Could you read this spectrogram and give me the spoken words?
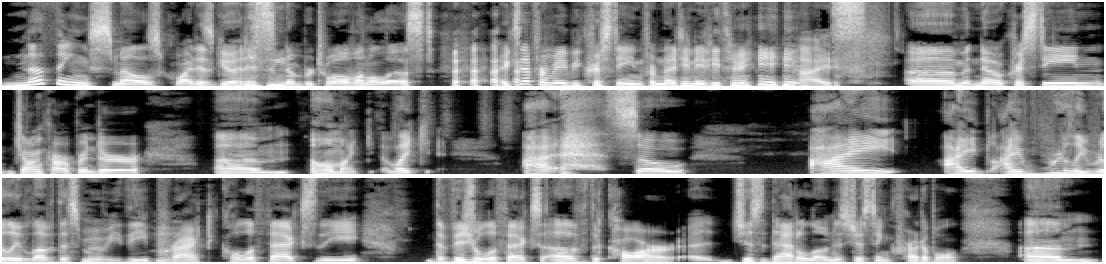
nothing smells quite as good as number 12 on a list, except for maybe Christine from 1983. nice. Um, no, Christine, John Carpenter. Um, oh my, like, I so I I I really really love this movie. The Hmm. practical effects, the the visual effects of the car, uh, just that alone is just incredible. Um,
